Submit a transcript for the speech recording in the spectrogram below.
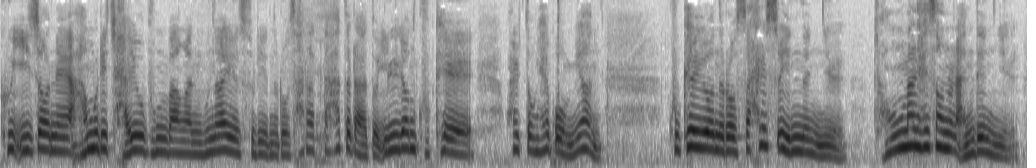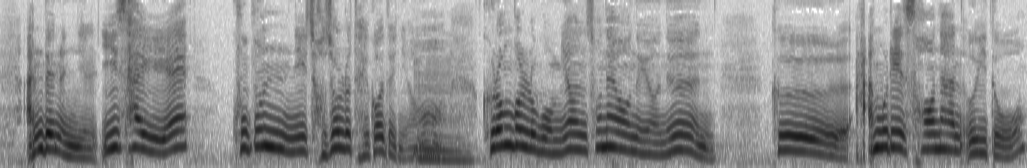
그 이전에 아무리 자유분방한 문화예술인으로 살았다 하더라도 1년 국회 활동해보면 국회의원으로서 할 수 있는 일, 정말 해서는 안 된 일, 안 되는 일, 이 사이에 구분이 저절로 되거든요. 음. 그런 걸로 보면 손혜원 의원은 그 아무리 선한 의도,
